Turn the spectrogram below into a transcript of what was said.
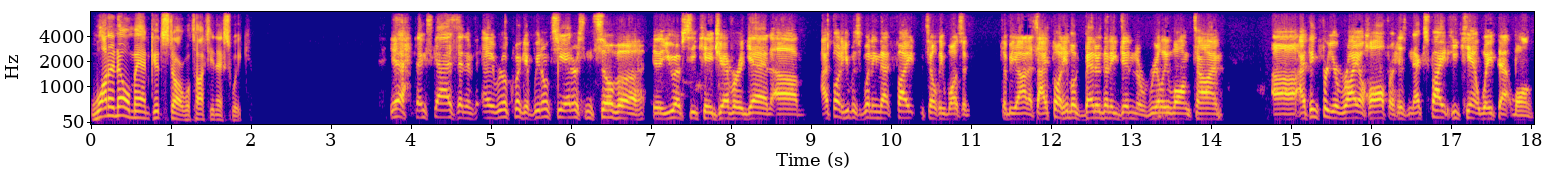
1 to 0, man. Good start. We'll talk to you next week. Yeah, thanks, guys. And if, hey, real quick, if we don't see Anderson Silva in a UFC cage ever again, um, I thought he was winning that fight until he wasn't. To be honest, I thought he looked better than he did in a really long time. Uh, I think for Uriah Hall for his next fight, he can't wait that long.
